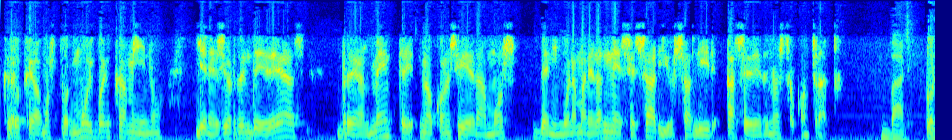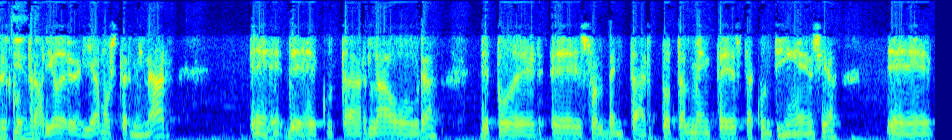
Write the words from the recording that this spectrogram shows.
Creo que vamos por muy buen camino y en ese orden de ideas realmente no consideramos de ninguna manera necesario salir a ceder nuestro contrato. Vale, Por el contrario, deberíamos terminar eh, de ejecutar la obra, de poder eh, solventar totalmente esta contingencia, eh,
